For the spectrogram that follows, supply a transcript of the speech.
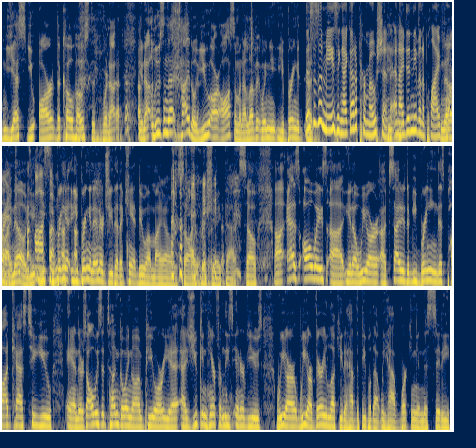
and yes you are the co-host that we're not you're not losing that title you are awesome and i love it when you, you bring it this is amazing. I got a promotion and I didn't even apply for it. no, it. I know. You, you- awesome. You, bring it, you bring an energy that I can't do on my own, so I appreciate that. So, uh, as always, uh, you know, we are excited to be bringing this podcast to you, and there's always a ton going on Peoria. As you can hear from these interviews, we are we are very lucky to have the people that we have working in this city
